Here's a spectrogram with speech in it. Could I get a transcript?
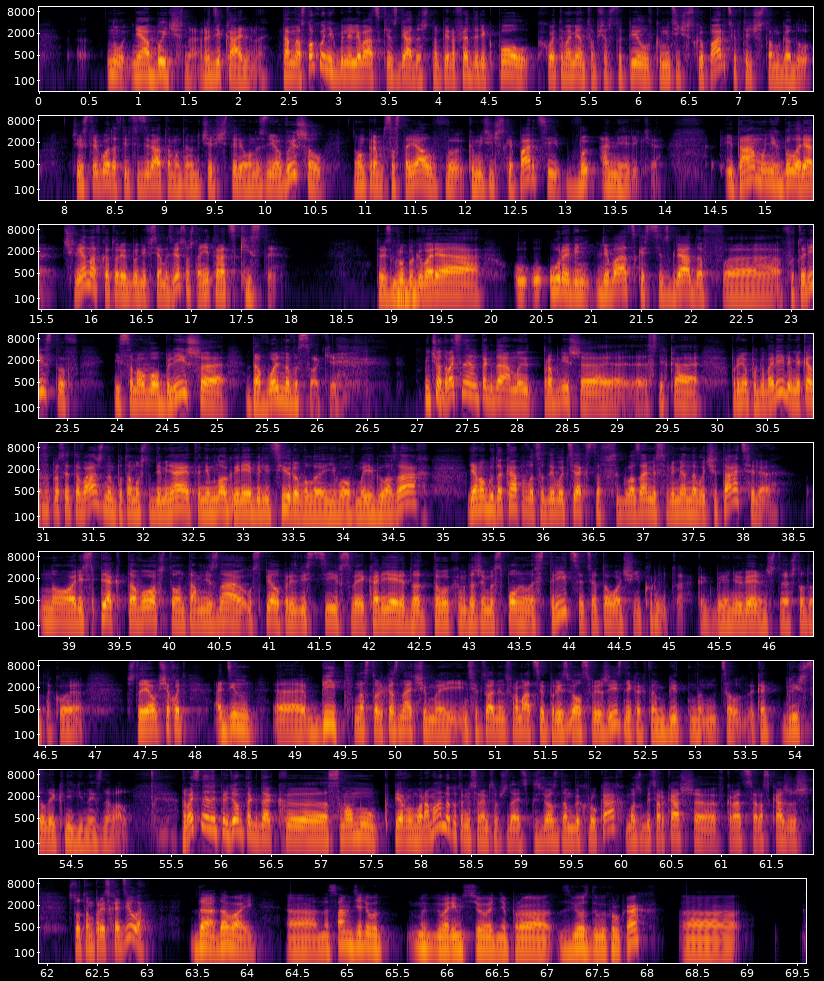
ну, необычно, радикально. Там настолько у них были левацкие взгляды, что, например, Фредерик Пол в какой-то момент вообще вступил в коммунистическую партию в 1936 году. Через три года, в 1939 там, или через четыре он из нее вышел, он прям состоял в коммунистической партии в Америке. И там у них был ряд членов, которые были всем известны, что они троцкисты. То есть, грубо mm-hmm. говоря, уровень левацкости взглядов э, футуристов и самого Блиша довольно высокий. Ну что, давайте, наверное, тогда мы про Блиша э, слегка про него поговорили. Мне кажется, просто это важным, потому что для меня это немного реабилитировало его в моих глазах. Я могу докапываться до его текстов с глазами современного читателя, но респект того, что он там, не знаю, успел произвести в своей карьере до того, как ему даже им исполнилось 30, это очень круто. Как бы я не уверен, что я что-то такое что я вообще хоть один э, бит настолько значимой интеллектуальной информации произвел в своей жизни, как там бит, цел, как ближе целые книги наиздавал. Давайте, наверное, перейдем тогда к э, самому, к первому роману, который мы собираемся обсуждать, к «Звездам в их руках». Может быть, Аркаша, вкратце расскажешь, что там происходило? Да, давай. Uh, на самом деле, вот мы говорим сегодня про «Звезды в их руках». Uh,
